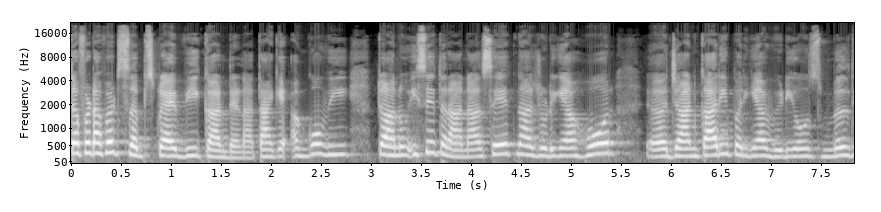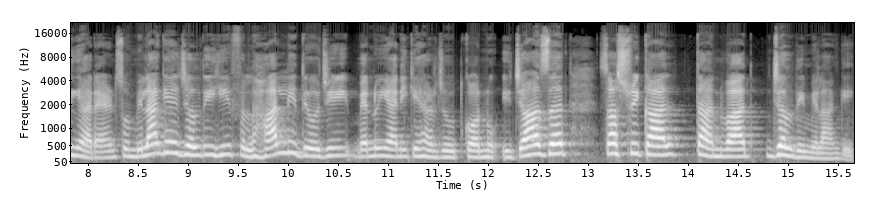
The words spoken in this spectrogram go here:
ਤਾਂ ਫਟਾਫਟ ਸਬਸਕ੍ਰਾਈਬ ਵੀ ਕਰ ਦੇਣਾ ਤਾਂ ਕਿ ਅੱਗੋਂ ਵੀ ਤੁਹਾਨੂੰ ਇਸੇ ਤਰ੍ਹਾਂ ਨਾਲ ਸਿਹਤ ਨਾਲ ਜੁੜੀਆਂ ਹੋਰ ਜਾਣਕਾਰੀ ਭਰੀਆਂ ਵੀਡੀਓਜ਼ ਮਿਲਦੀਆਂ ਰਹਿਣ। ਸੋ ਮਿਲਾਂਗੇ ਜਲਦੀ ਹੀ। ਫਿਲਹਾਲ ਲਈ ਦਿਓ ਜੀ। ਮੈਨੂੰ ਯਾਨੀ ਕਿ ਹਰਜੋਤ ਕੌਰ ਨੂੰ ਇਜਾਜ਼ਤ। ਸਤਿ ਸ਼੍ਰੀ ਅਕਾਲ। ਧੰਨਵਾਦ। ਜਲਦੀ ਮਿਲਾਂਗੇ।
